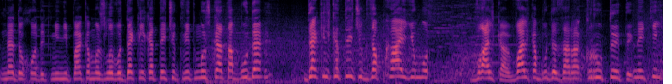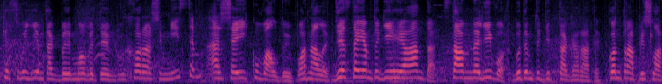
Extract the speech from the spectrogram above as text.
Не доходить міні-пека, можливо, декілька тичок від мушкета буде. Декілька тичок запхай йому. Валька, Валька буде зараз крутити не тільки своїм, так би мовити, хорошим місцем, а ще й кувалдою. Погнали. Дістаємо тоді гіганта, ставимо наліво, будемо тоді так грати. Контра пішла.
